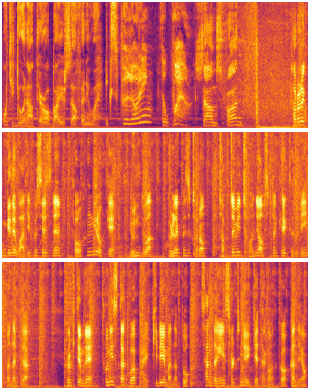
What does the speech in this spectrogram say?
What you doing out there all by yourself anyway? Exploring the world. Sounds fun. 8월에 공개된 와디프 시리즈는 더욱 흥미롭게 윤두와 블랙팬서처럼 접점이 전혀 없었던 캐릭터들이 만납니다. 그렇기 때문에 토니 스타크와 발키리의 만남도 상당히 설득력 있게 다가오는 것 같네요.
